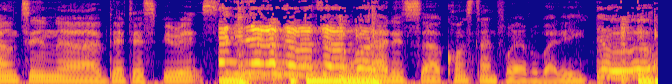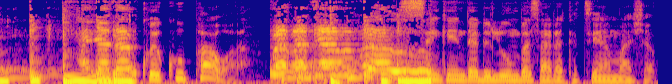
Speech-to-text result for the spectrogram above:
Recounting uh, that experience that is uh, constant for everybody. Kweku Power. Singing the Lumba Sadakatia mashup.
